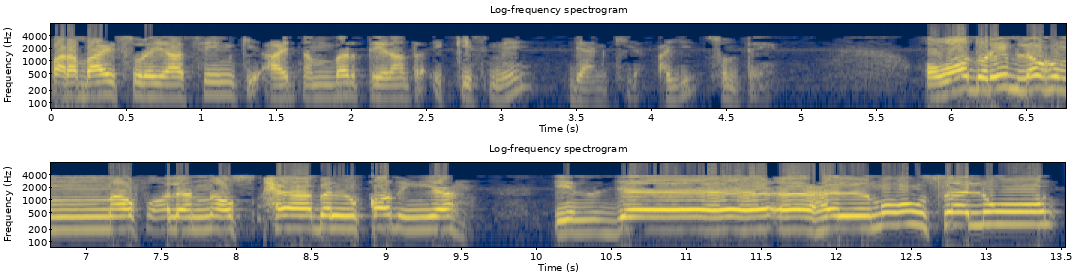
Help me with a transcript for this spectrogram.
پارابائی سورہ یاسین کی آیت نمبر تیرہ تا اکیس میں بیان کیا۔ آئیے سنتے ہیں۔ وَضْرِبْ لَهُمْ مَثَلًا أَصْحَابَ الْقَرْيَةِ إِذْ جَاءَهَا الْمُرْسَلُونَ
